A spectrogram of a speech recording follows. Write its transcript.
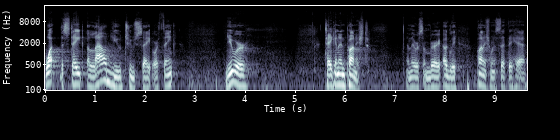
what the state allowed you to say or think, you were taken and punished. And there were some very ugly punishments that they had.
